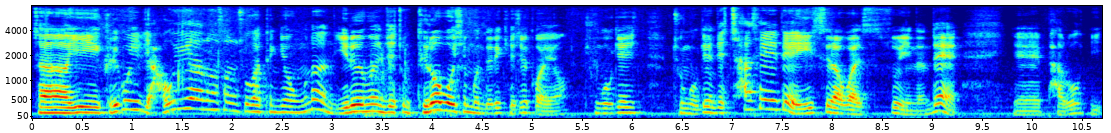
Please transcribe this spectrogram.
자, 이 그리고 이 야오이아너 선수 같은 경우는 이름을 이제 좀 들어보신 분들이 계실 거예요. 중국의 중국의 이제 차세대 에이스라고 할 수 있는데 예, 바로 이,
